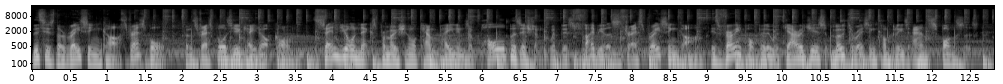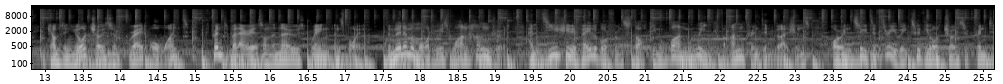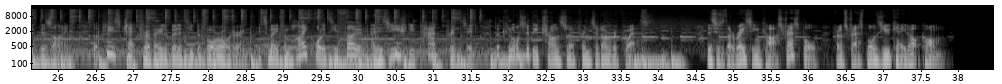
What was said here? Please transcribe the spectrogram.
This is the Racing Car Stress Ball from StressBallsUK.com. Send your next promotional campaign into pole position with this fabulous stressed racing car. It's very popular with garages, motor racing companies, and sponsors. It comes in your choice of red or white with printable areas on the nose, wing, and spoiler. The minimum order is 100, and it's usually available from stock in one week for unprinted versions or in two to three weeks with your choice of printed design. But please check for availability before ordering. It's made from high quality foam and is usually pad printed, but can also be transfer printed on request. This is the Racing Car Stress Ball from StressBallsUK.com.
